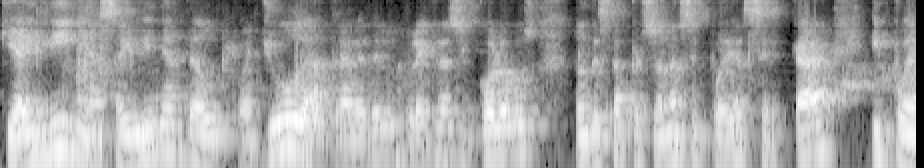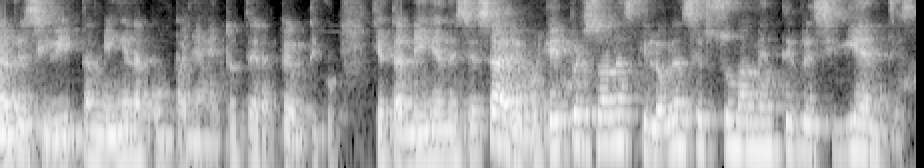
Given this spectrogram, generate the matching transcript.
que hay líneas, hay líneas de autoayuda a través de los colegios de psicólogos donde esta persona se puede acercar y pueda recibir también el acompañamiento terapéutico que también es necesario, porque hay personas que logran ser sumamente resilientes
